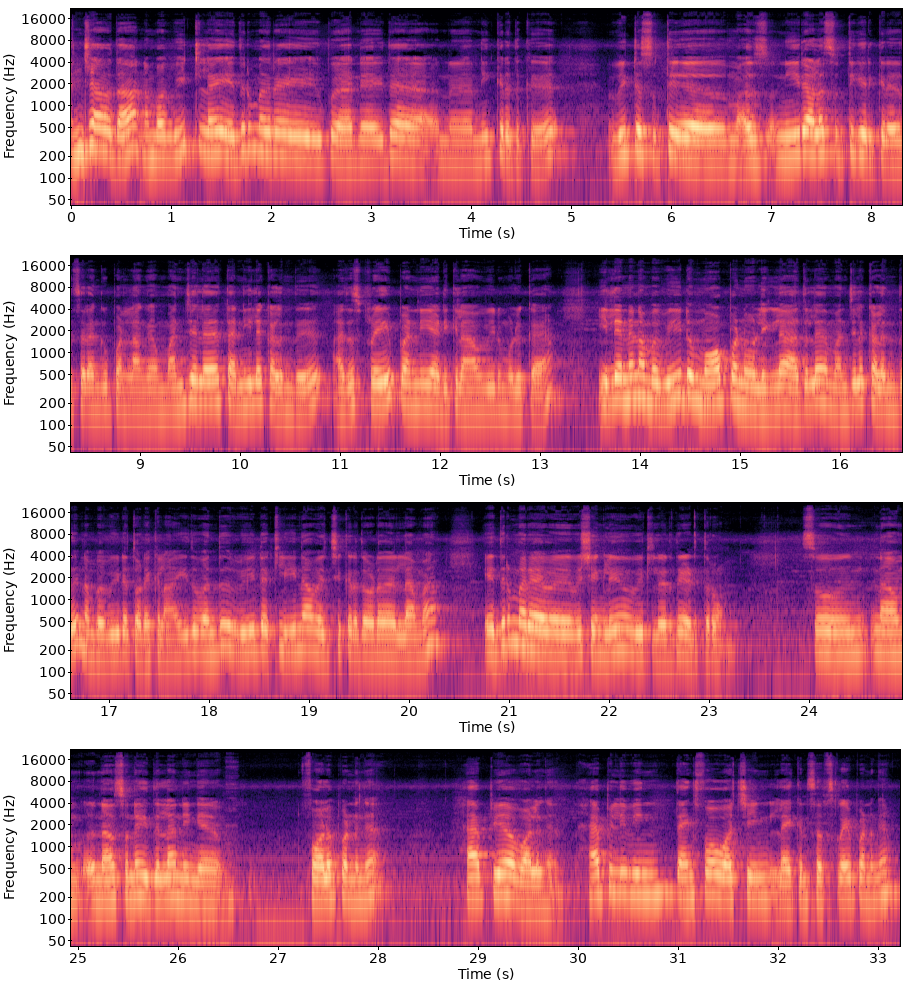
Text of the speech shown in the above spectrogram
அஞ்சாவதாக நம்ம வீட்டில் எதிர்மறை இப்போ இதை நீக்கிறதுக்கு வீட்டை சுற்றி நீரால் சுத்திகரிக்கிற சடங்கு பண்ணலாங்க. மஞ்சளை தண்ணியில் கலந்து அதை ஸ்ப்ரே பண்ணி அடிக்கலாம் வீடு முழுக்க. இல்லைன்னா நம்ம வீடு மாப் பண்ணுவோம் இல்லைங்களா? அதில் மஞ்சளை கலந்து நம்ம வீடை துடைக்கலாம். இது வந்து வீடை க்ளீனாக வச்சுக்கிறதோட இல்லாமல் எதிர்மறை விஷயங்களையும் வீட்டிலேருந்து எடுத்துரும். ஸோ நான் நான் சொன்ன இதெல்லாம் நீங்கள் ஃபாலோ பண்ணுங்கள் ஹாப்பியாக வாழுங்க. ஹாப்பி லிவிங் தேங்க்ஸ் ஃபார் வாட்சிங் லைக் அண்ட் சப்ஸ்கிரைப் பண்ணுங்கள்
